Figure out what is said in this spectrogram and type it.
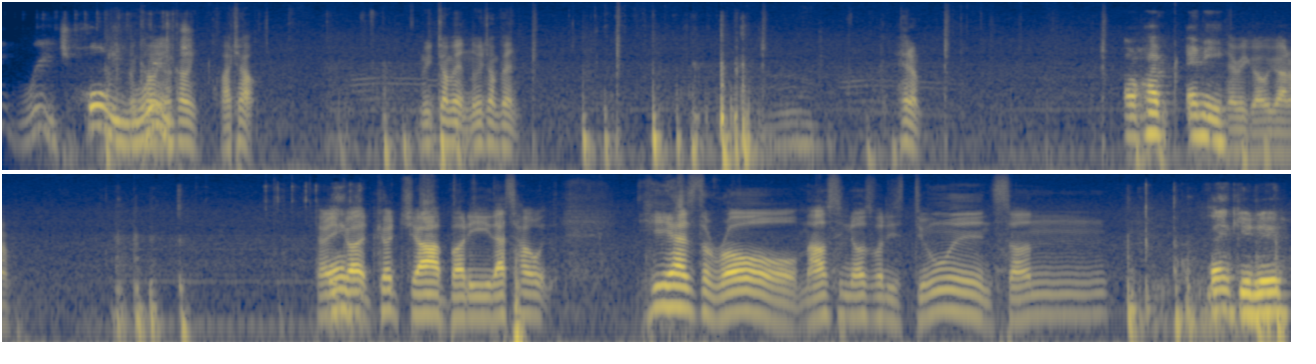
Dude, reach. Holy I'm reach. coming, I'm coming. Watch out. Let me jump in, let me jump in. Hit him. I don't have any. There we go, we got him. There Thank good, good job, buddy. That's how he has the role. Mousy knows what he's doing, son. Thank you, dude.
